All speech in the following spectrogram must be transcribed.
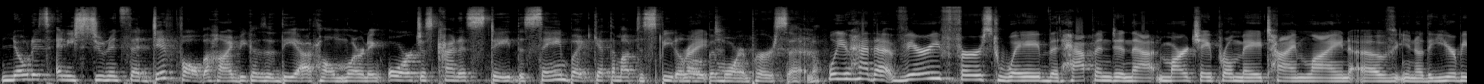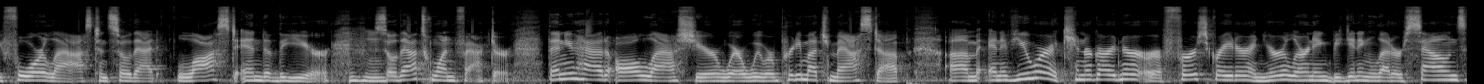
notice any students that did fall behind because of the at home learning or just kind of stayed the same but get them up to speed a right. little bit more in person well you had that very first wave that happened in that March, April, May timeline of, you know, the year before last. And so that lost end of the year. Mm-hmm. So that's one factor. Then you had all last year where we were pretty much masked up. Um, and if you were a kindergartner or a first grader and you're learning beginning letter sounds,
